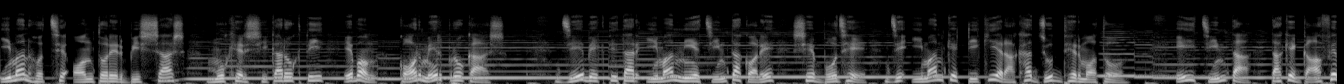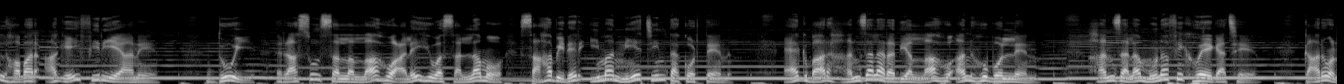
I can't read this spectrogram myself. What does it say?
ইমান হচ্ছে অন্তরের বিশ্বাস, মুখের স্বীকারোক্তি এবং কর্মের প্রকাশ। যে ব্যক্তি তার ইমান নিয়ে চিন্তা করে, সে বোঝে যে ইমানকে টিকিয়ে রাখা যুদ্ধের মতো। এই চিন্তা তাকে গাফেল হবার আগেই ফিরিয়ে আনে। দুই রাসুল সাল্লাল্লাহু আলহিউসাল্লামও সাহাবিদের ইমান নিয়ে চিন্তা করতেন। একবার হানজালা রাদিয়াল্লাহু আনহু বললেন, হানজালা মুনাফিক হয়ে গেছে। কারণ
